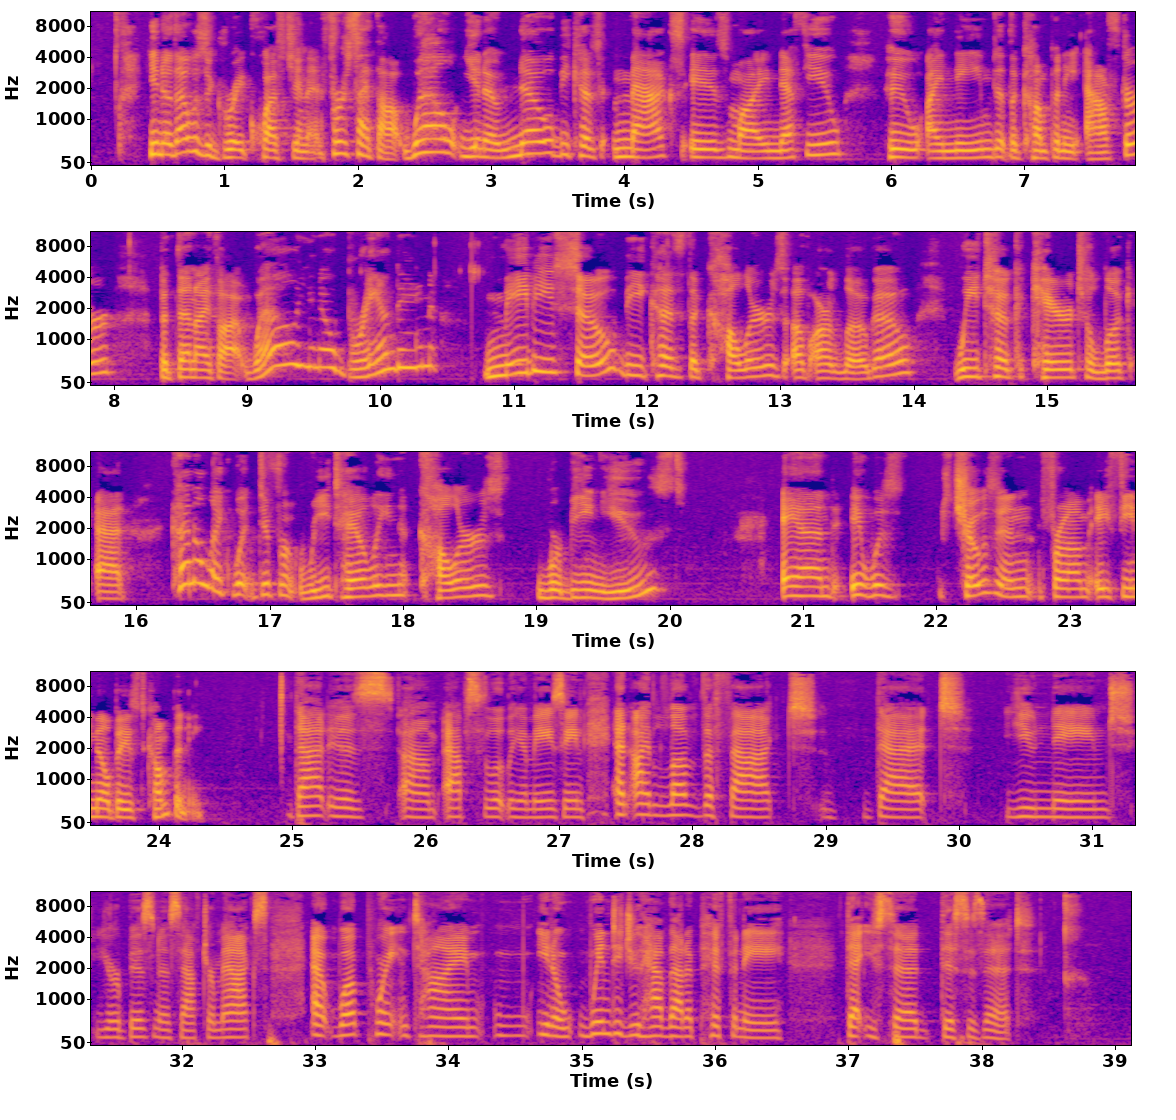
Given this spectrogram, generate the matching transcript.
You know, that was a great question. At first, I thought, well, you know, no, because Max is my nephew who I named the company after. But then I thought, well, you know, branding, Maybe so, because the colors of our logo, we took care to look at kind of like what different retailing colors were being used. And it was chosen from a female based company. That is um, absolutely amazing. And I love the fact that you named your business after Max. At what point in time, you know, when did you have that epiphany that you said, this is it?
